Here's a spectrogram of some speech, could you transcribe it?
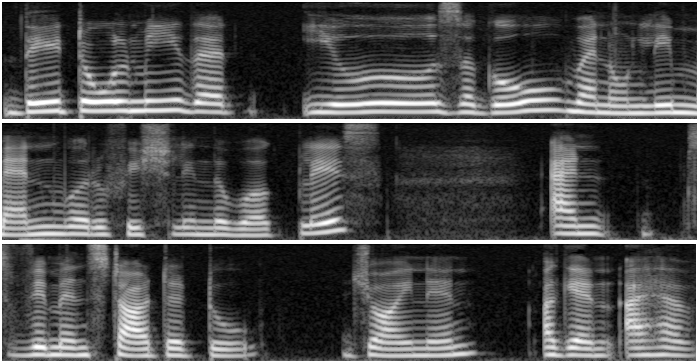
they told me that years ago, when only men were officially in the workplace, and women started to join in. Again, I have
